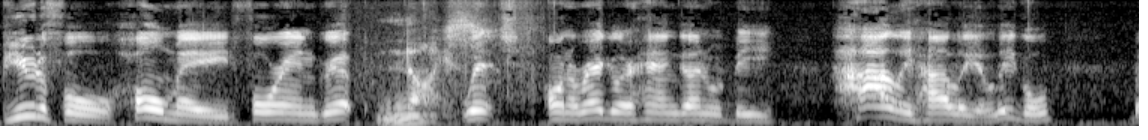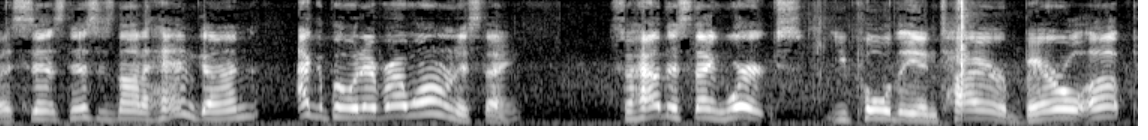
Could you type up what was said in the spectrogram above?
beautiful homemade forend grip. Nice. Which on a regular handgun would be highly, highly illegal. But since this is not a handgun, I can put whatever I want on this thing. So how this thing works, you pull the entire barrel up,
